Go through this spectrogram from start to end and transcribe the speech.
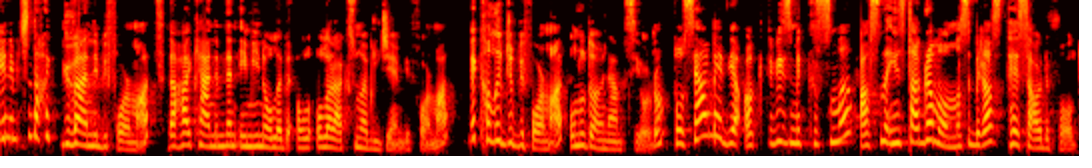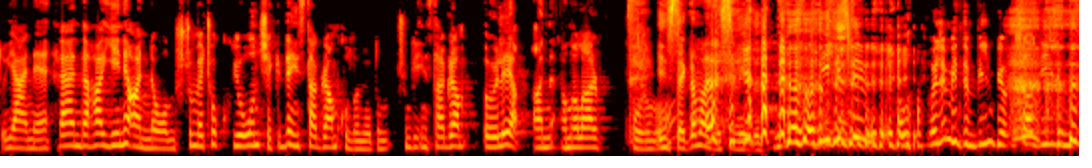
Benim için daha güvenli bir format. Daha kendimden emin olarak sunabileceğim bir format. Ve kalıcı bir format. Onu da önemsiyorum. Sosyal medya aktivizmi kısmı aslında Instagram olması biraz tesadüf oldu. Yani ben daha yeni anne olmuştum ve çok yoğun şekilde Instagram kullanıyordum. Çünkü Instagram öyle an- analar forumu. Instagram annesi miydin? değildim. Öyle miydim bilmiyorum. Şu an değilim.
